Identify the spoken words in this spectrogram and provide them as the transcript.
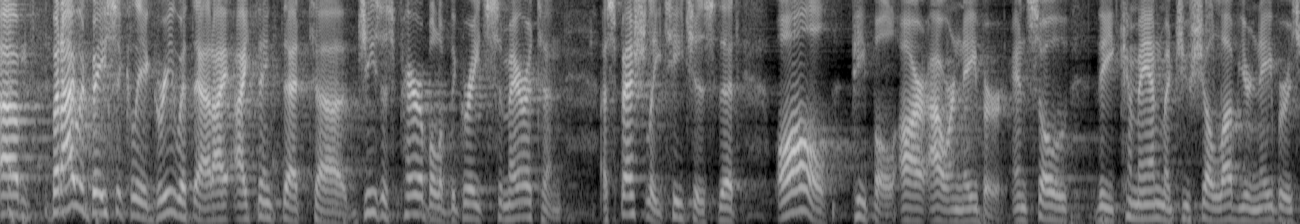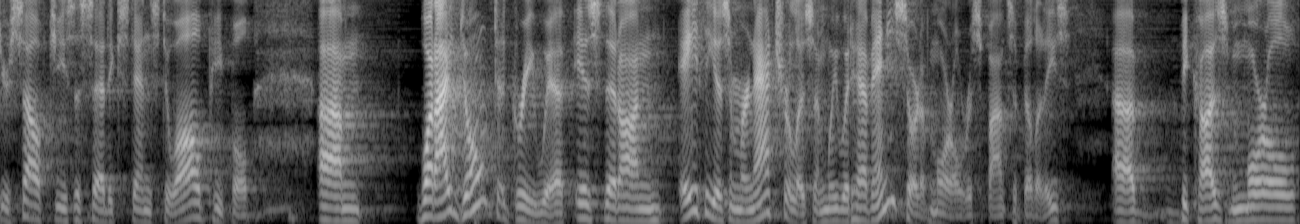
um, but I would basically agree with that. I, I think that uh, Jesus' parable of the Great Samaritan especially teaches that all people are our neighbor. And so the commandment, you shall love your neighbor as yourself, Jesus said, extends to all people. Um, what I don't agree with is that on atheism or naturalism, we would have any sort of moral responsibilities uh, because moral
